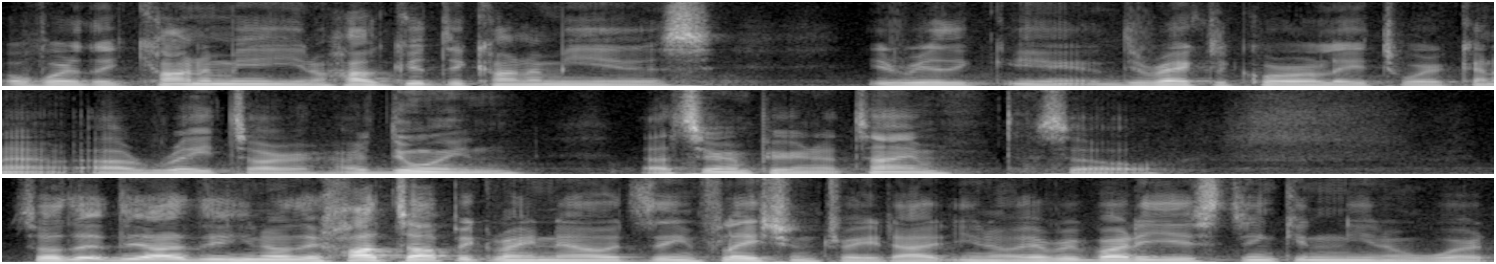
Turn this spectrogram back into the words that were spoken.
of where the economy, you know, how good the economy is, it really directly correlates where kind of our rates are are doing at certain period of time. So. So the, the, uh, the you know the hot topic right now is the inflation trade. I, you know everybody is thinking you know what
